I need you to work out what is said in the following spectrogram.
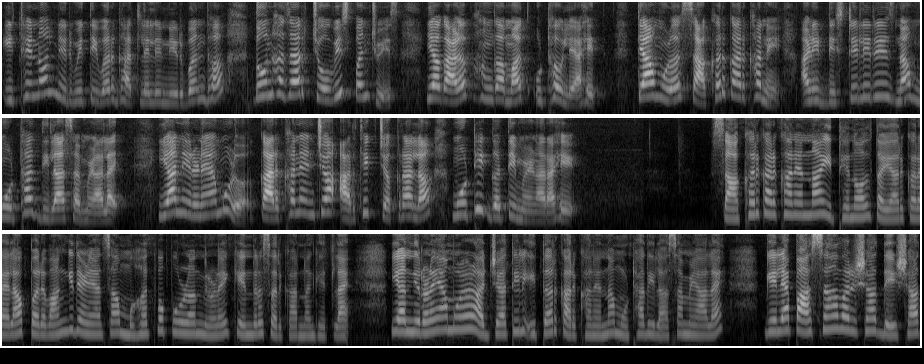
इथेनॉल निर्मितीवर घातलेले निर्बंध दोन हजार चोवीस पंचवीस या गाळप हंगामात उठवले आहेत. त्यामुळं साखर कारखाने आणि डिस्टिलरीजना मोठा दिलासा मिळालाय. या निर्णयामुळं कारखान्यांच्या आर्थिक चक्राला मोठी गती मिळणार आहे. साखर कारखान्यांना इथेनॉल तयार करायला परवानगी देण्याचा महत्त्वपूर्ण निर्णय केंद्र सरकारनं घेतलाय. या निर्णयामुळे राज्यातील इतर कारखान्यांना मोठा दिलासा मिळालाय. गेल्या पाच सहा वर्षात देशात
